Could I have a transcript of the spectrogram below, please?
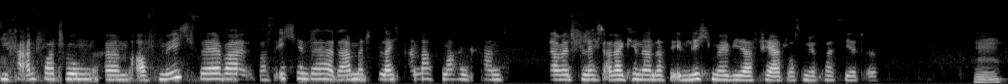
die Verantwortung ähm, auf mich selber, was ich hinterher damit vielleicht anders machen kann, damit vielleicht anderen Kindern das eben nicht mehr widerfährt, was mir passiert ist. Hm.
